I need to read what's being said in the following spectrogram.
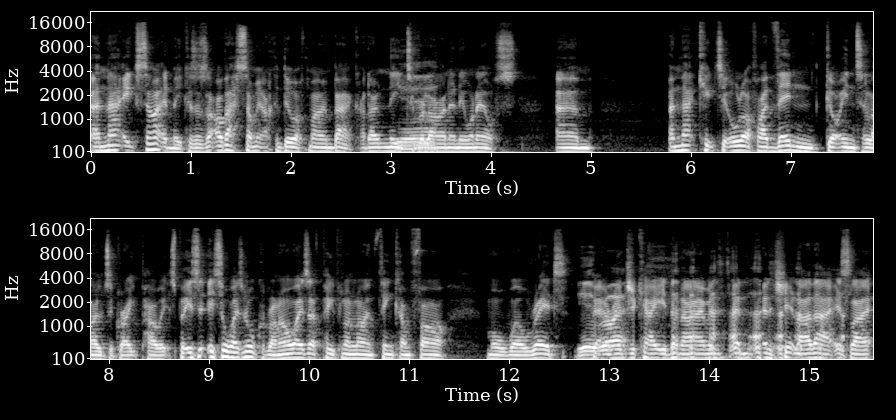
and that excited me because I was like, oh, that's something I can do off my own back. I don't need to rely on anyone else. Um, and that kicked it all off. I then got into loads of great poets, but it's, it's always an awkward one. I always have people online think I'm far more well read, Yeah, better right. educated than I am, and, and, and shit like that. It's like.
